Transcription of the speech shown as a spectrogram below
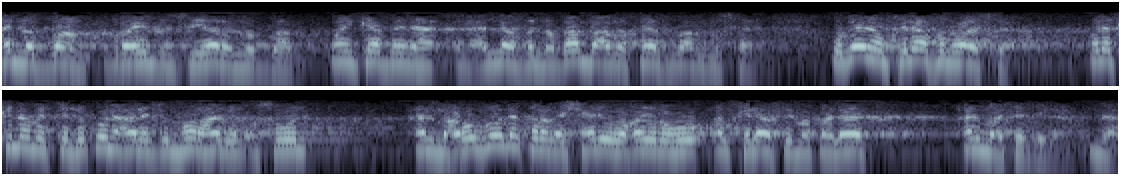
النظام إبراهيم بن سيار النظام. وإن كان بين العلاف والنظام بعض الخلاف في بعض المسائل. وبينهم خلاف واسع ولكنهم يتفقون على جمهور هذه الأصول المعروفة وذكر الأشعري وغيره الخلاف في مقالات المعتزلة. نعم.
